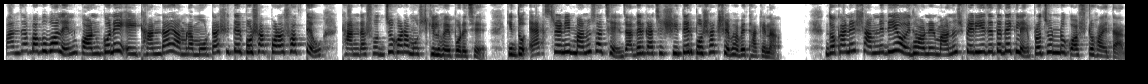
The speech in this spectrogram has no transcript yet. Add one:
পাঞ্জাববাবু বলেন, কনকনে এই ঠান্ডায় আমরা মোটা শীতের পোশাক পরা সত্ত্বেও ঠান্ডা সহ্য করা মুশকিল হয়ে পড়েছে। কিন্তু এক শ্রেণির মানুষ আছে যাদের কাছে শীতের পোশাক সেভাবে থাকে না। দোকানের সামনে দিয়ে ওই ধরনের মানুষ পেরিয়ে যেতে দেখলে প্রচণ্ড কষ্ট হয় তার।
